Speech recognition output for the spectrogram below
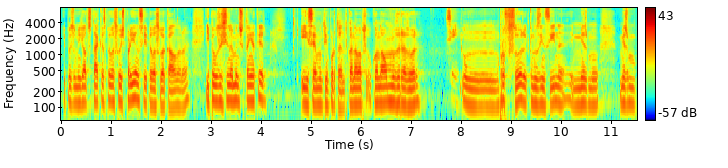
E depois o Miguel destaca-se pela sua experiência e pela sua calma, não é? E pelos ensinamentos que tem a ter. E isso é muito importante. Quando há, uma, quando há um moderador, Sim. um professor que nos ensina, mesmo, mesmo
